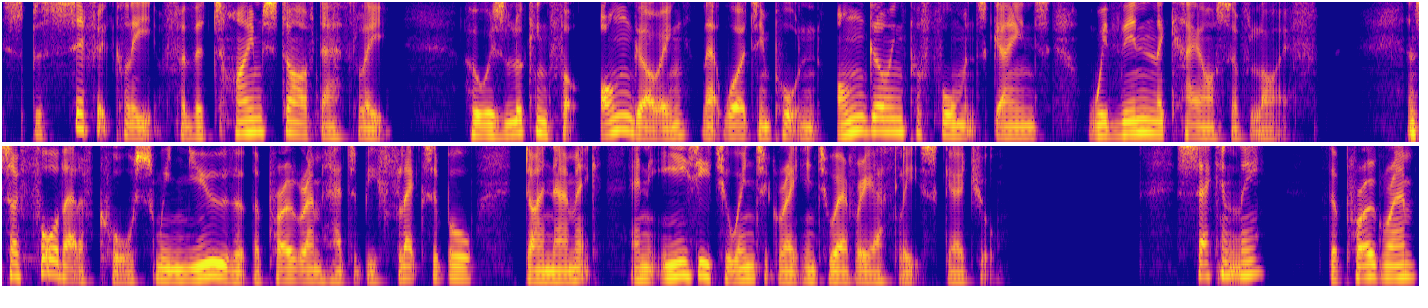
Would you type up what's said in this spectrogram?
specifically for the time starved athlete who is looking for ongoing, that word's important, ongoing performance gains within the chaos of life. And so, for that, of course, we knew that the program had to be flexible, dynamic, and easy to integrate into every athlete's schedule. Secondly, the program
